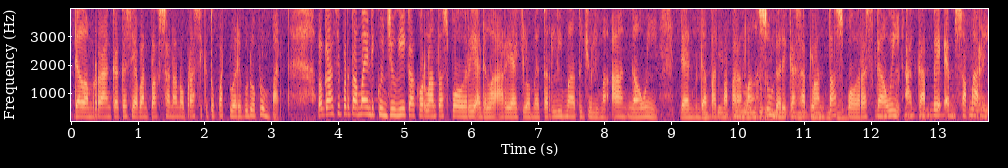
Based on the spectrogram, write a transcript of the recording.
dalam rangka kesiapan pelaksanaan operasi ketupat 2024. Lokasi pertama yang dikunjungi Kakor Lantas Polri adalah area kilometer 575A Ngawi dan mendapat paparan langsung dari Kasat Lantas Polres Ngawi AKP M Sapari.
